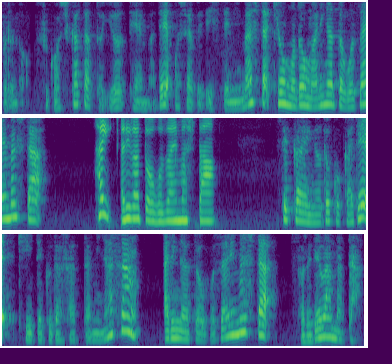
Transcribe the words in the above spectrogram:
プルの過ごし方というテーマでおしゃべりしてみました。今日もどうもありがとうございました。はい、ありがとうございました。世界のどこかで聞いてくださった皆さん、ありがとうございました。それではまた。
